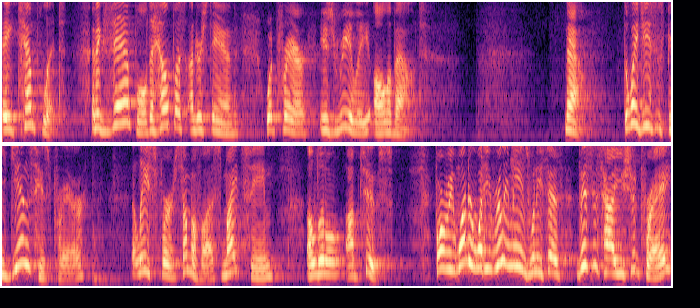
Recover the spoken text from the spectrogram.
a template, an example to help us understand what prayer is really all about. Now, the way Jesus begins his prayer, at least for some of us, might seem a little obtuse. For we wonder what he really means when he says, This is how you should pray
